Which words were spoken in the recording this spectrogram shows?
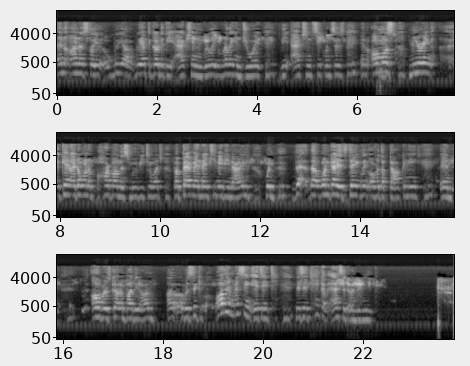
and honestly, we uh, we have to go to the action. Really, really enjoyed the action sequences and almost mirroring. Again, I don't want to harp on this movie too much, but Batman 1989, when that that one guy is dangling over the balcony and Oliver's got him by the arm. I, I was thinking, all they're missing is a t- is a tank of acid underneath.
